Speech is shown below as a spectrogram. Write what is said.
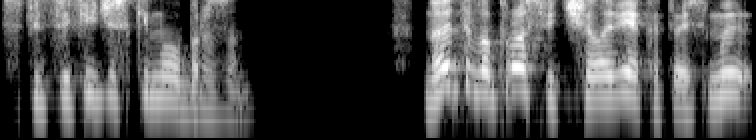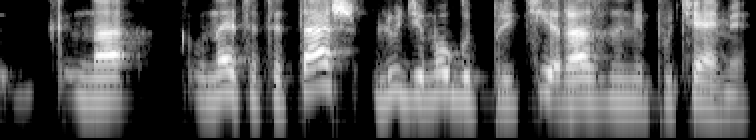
специфическим образом. Но это вопрос ведь человека. То есть мы на, на этот этаж люди могут прийти разными путями.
